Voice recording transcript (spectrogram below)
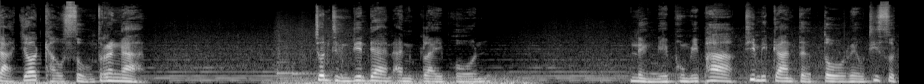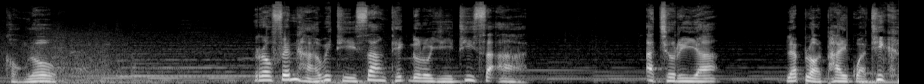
จากยอดเขาสูงตระหง่าน จนถึงดินแดนอันไกลโพ้น หนึ่งในภูมิภาคที่มีการเติบโตเร็วที่สุดของโลก เราเฟ้นหาวิธีสร้างเทคโนโลยีที่สะอาด อัจฉริยะ และปลอดภัยกว่าที่เค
